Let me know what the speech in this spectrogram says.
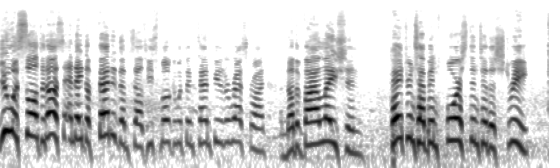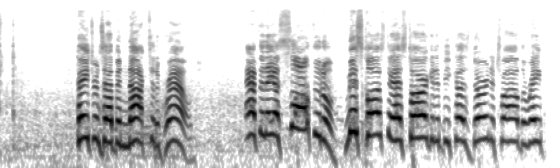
You assaulted us and they defended themselves. He's smoking within 10 feet of the restaurant. Another violation. Patrons have been forced into the street. Patrons have been knocked to the ground after they assaulted them. Miss Coster has targeted because during the trial of the rape,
